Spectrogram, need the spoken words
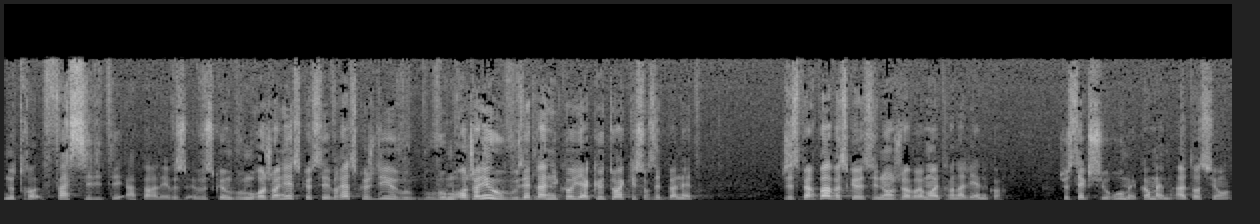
notre facilité à parler. Est-ce que vous me rejoignez Est-ce que c'est vrai ce que je dis vous, vous, me rejoignez ou vous êtes là, Nico Il n'y a que toi qui es sur cette planète? J'espère pas, parce que sinon je dois vraiment être un alien. Quoi. Je sais que je suis roux, mais quand même, attention. Hein.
